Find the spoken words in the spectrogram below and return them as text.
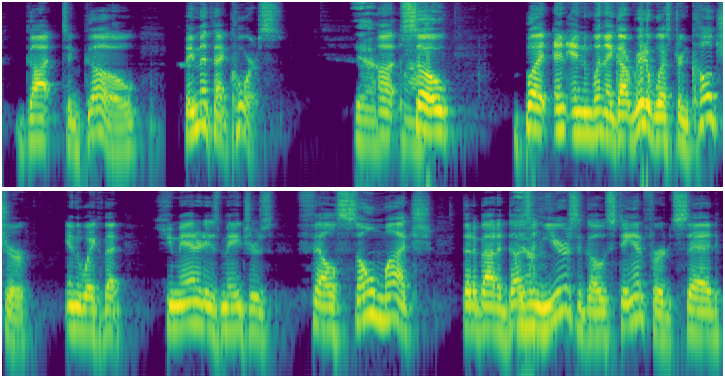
got to go, they meant that course. Yeah. Uh, wow. So, but and and when they got rid of Western culture in the wake of that, humanities majors fell so much that about a dozen yeah. years ago, Stanford said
